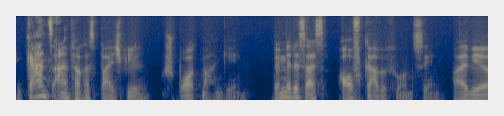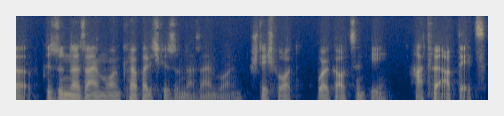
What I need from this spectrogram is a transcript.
Ein ganz einfaches Beispiel, Sport machen gehen. Wenn wir das als Aufgabe für uns sehen, weil wir gesünder sein wollen, körperlich gesünder sein wollen, Stichwort Workouts sind wie Hardware-Updates,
